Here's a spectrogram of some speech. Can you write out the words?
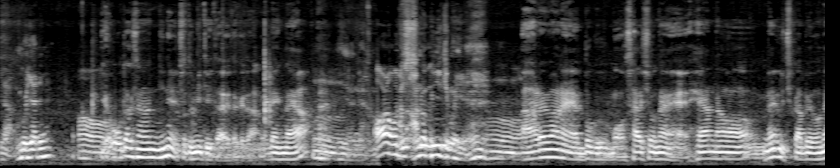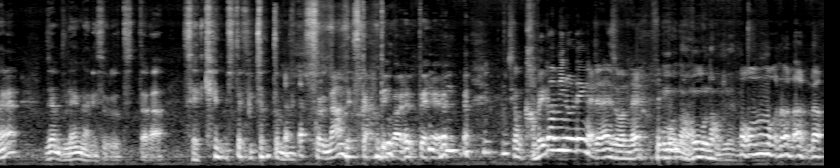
いや無理やりね。いや大竹さんにねちょっと見ていただいたけどあのレンガ屋、うん。いいよねあれあの雰囲気もいいね、うん。あれはね僕もう最初ね部屋のね内壁をね全部レンガにするっつったら設計の人にちょっと「それ何ですか?」って言われて。しかも壁紙のレンガじゃないですもんね。本物だ本物だもんね。本物なんだ。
